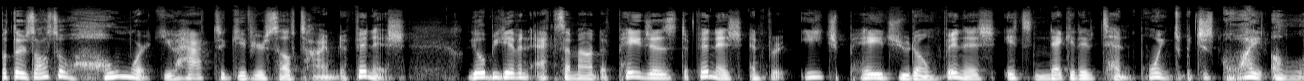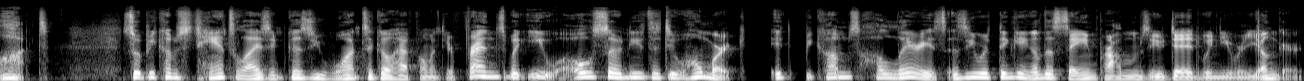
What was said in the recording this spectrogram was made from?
But there's also homework you have to give yourself time to finish. You'll be given X amount of pages to finish, and for each page you don't finish, it's negative 10 points, which is quite a lot. So it becomes tantalizing because you want to go have fun with your friends, but you also need to do homework. It becomes hilarious as you were thinking of the same problems you did when you were younger.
